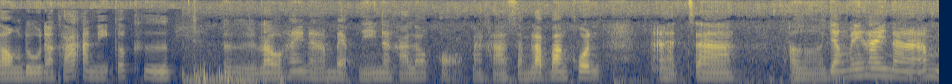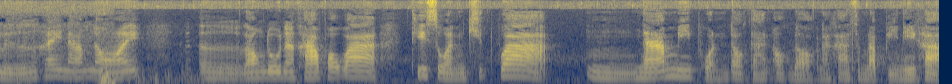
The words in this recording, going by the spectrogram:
ลองดูนะคะ อันนี้ก็คือเออเราให้น้ำแบบนี้นะคะแล้วออกนะคะสำหรับบางคนอาจจะเออยังไม่ให้น้ำหรือให้น้ำน้อยเออลองดูนะคะ เพราะว่าที่สวนคิดว่า น้ำมีผลต่อการออกดอกนะคะสำหรับปีนี้ค่ะ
